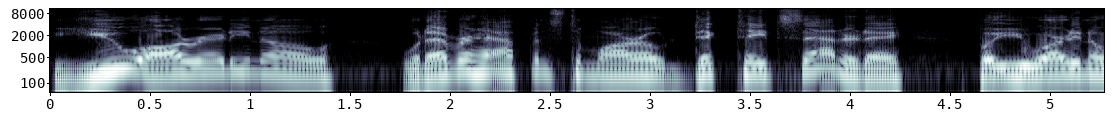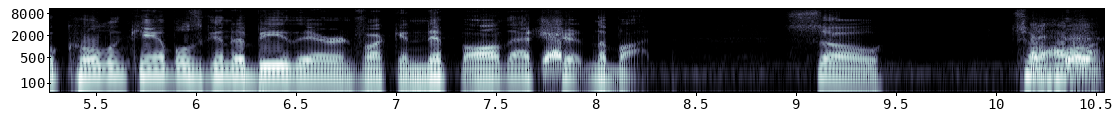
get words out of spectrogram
you already know whatever happens tomorrow dictates Saturday, but you already know Colin Campbell's going to be there and fucking nip all that Yep. shit in the butt. So, tomorrow,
